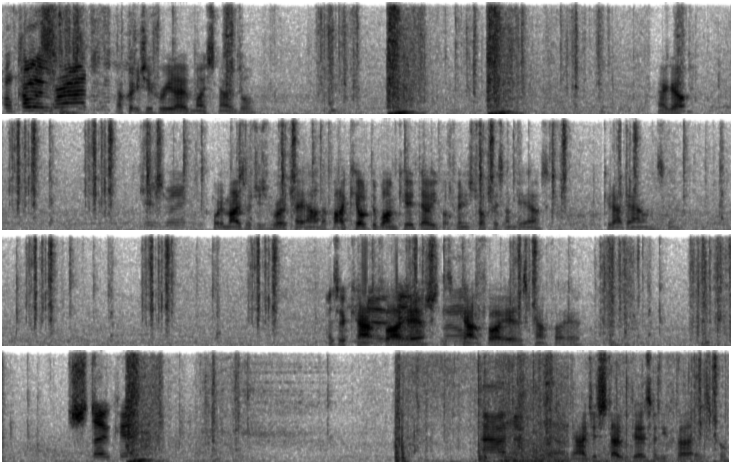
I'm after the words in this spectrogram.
I'm coming, Brad. I'll quickly just reload my snowball. There you go. Cheers, mate. Well, we might as well just rotate out. I killed the one kid though, he got finished off by somebody else. Get that down, so. There's a campfire here. There's a campfire here. There's a campfire here. Stoke it. Ah, no, Yeah, I just stoked this. Only 30. It's cool.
